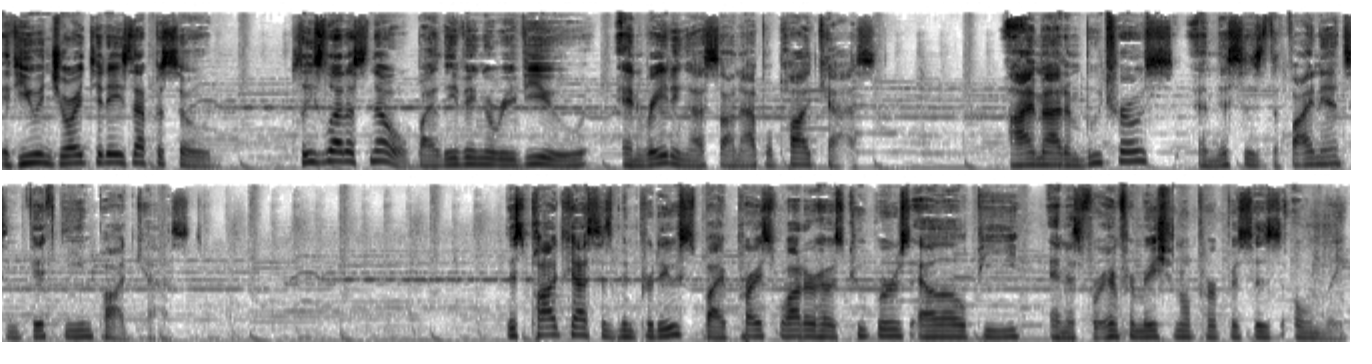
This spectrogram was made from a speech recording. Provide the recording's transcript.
If you enjoyed today's episode, please let us know by leaving a review and rating us on Apple Podcasts. I'm Adam Boutros, and this is the Finance in 15 podcast. This podcast has been produced by PricewaterhouseCoopers LLP and is for informational purposes only.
